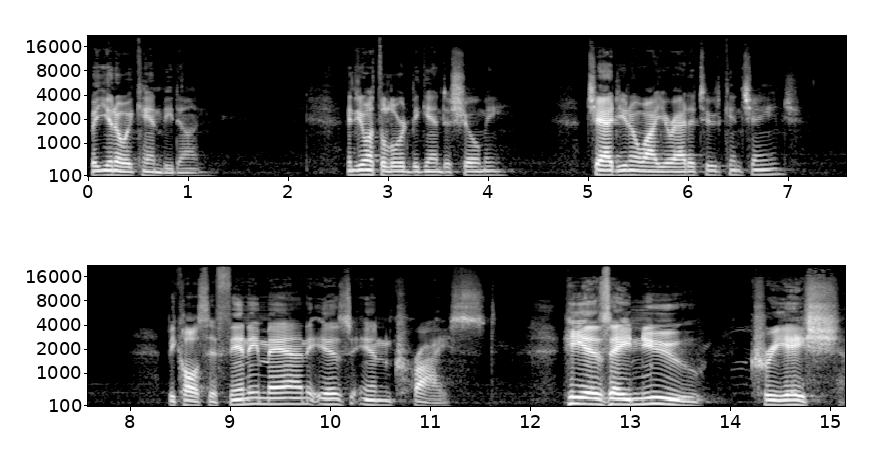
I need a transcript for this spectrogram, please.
but you know it can be done. And you know what the Lord began to show me? Chad, you know why your attitude can change? Because if any man is in Christ, he is a new creation.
